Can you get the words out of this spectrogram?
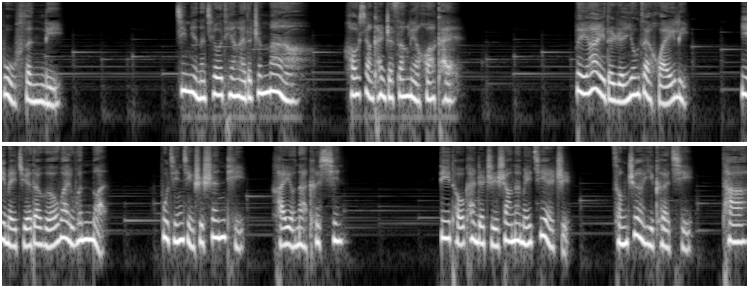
不分离。今年的秋天来得真慢啊！好想看这桑恋花开，被爱的人拥在怀里，一美觉得额外温暖，不仅仅是身体，还有那颗心。低头看着纸上那枚戒指，从这一刻起，它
